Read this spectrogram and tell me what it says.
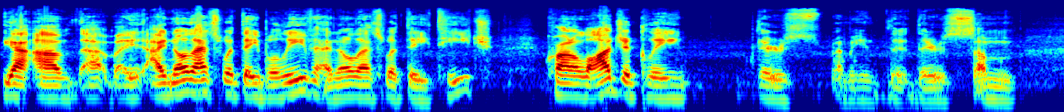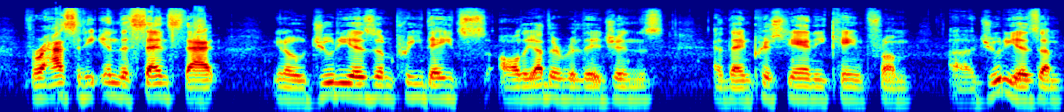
Yeah, um, I I know that's what they believe. I know that's what they teach. Chronologically, there's, I mean, th- there's some veracity in the sense that, you know, Judaism predates all the other religions, and then Christianity came from uh, Judaism.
